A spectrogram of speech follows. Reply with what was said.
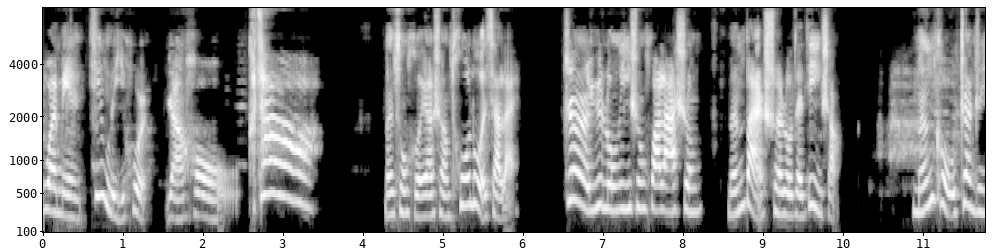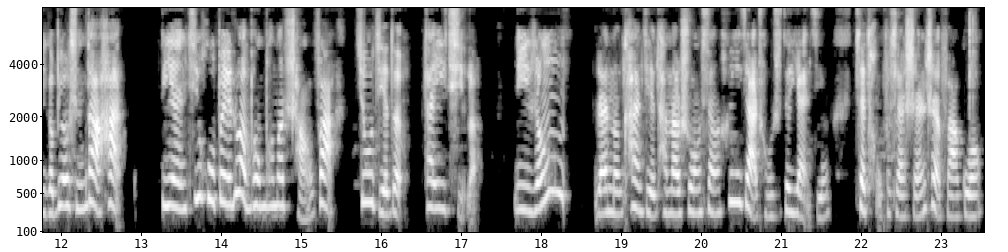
外面静了一会儿，然后咔嚓，门从河沿上脱落下来，震耳欲聋的一声哗啦声，门板摔落在地上。门口站着一个彪形大汉，脸几乎被乱蓬蓬的长发纠结的在一起了。你仍然能看见他那双像黑甲虫似的眼睛在头发下闪闪发光。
